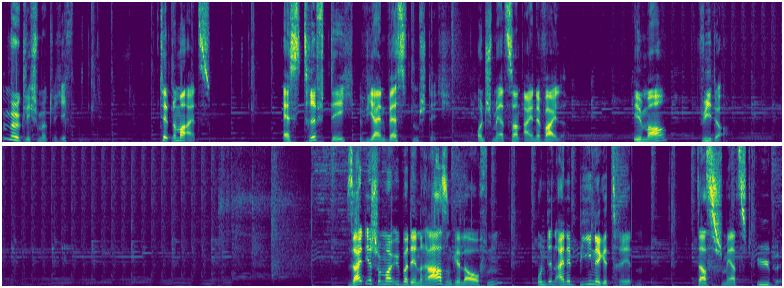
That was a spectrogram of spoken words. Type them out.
möglich, schmöglich. Ich, Tipp Nummer 1. Es trifft dich wie ein Wespenstich und schmerzt dann eine Weile. Immer wieder. Seid ihr schon mal über den Rasen gelaufen und in eine Biene getreten? Das schmerzt übel.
